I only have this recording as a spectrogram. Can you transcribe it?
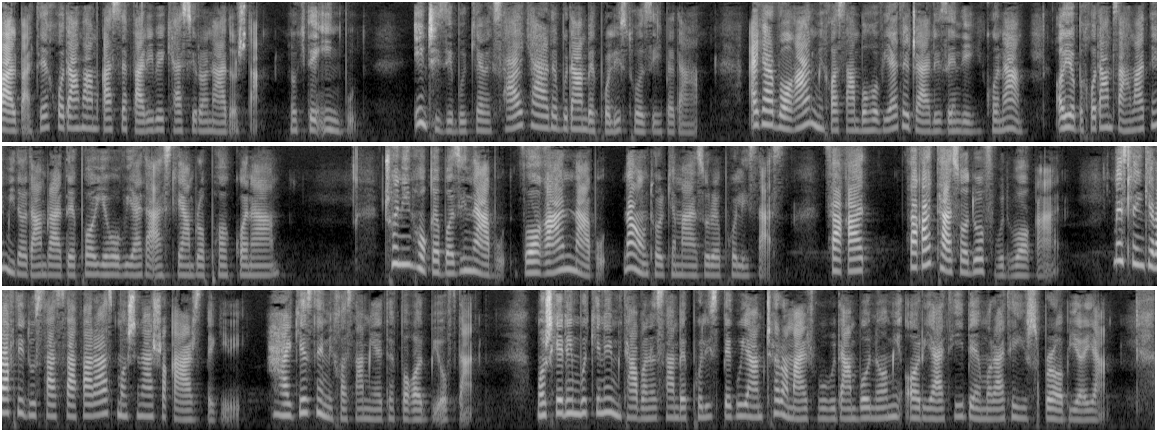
و البته خودم هم قصد فریب کسی را نداشتم. نکته این بود. این چیزی بود که سعی کرده بودم به پلیس توضیح بدم. اگر واقعا می‌خواستم با هویت جعلی زندگی کنم آیا به خودم زحمت نمی‌دادم رد پای هویت اصلیم را پاک کنم؟ چون این حقوق بازی نبود واقعا نبود. نه اونطور که منظور پلیس است. فقط فقط تصادف بود واقعا. مثل اینکه وقتی دوست از سفر است ماشینش را قرض بگیری. هرگز نمی‌خواستم این اتفاقات بیفتند مشکل این بود که نمی‌توانستم به پلیس بگویم چرا مجبور بودم با نامی آریتی به امارت هیشبرا بیایم.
